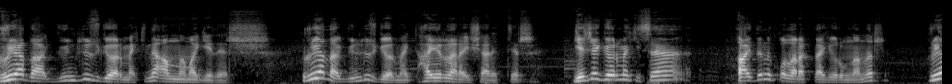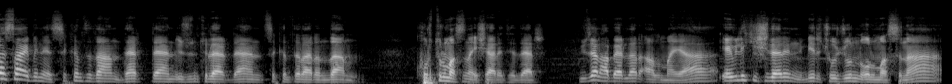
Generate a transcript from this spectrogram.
Rüyada gündüz görmek ne anlama gelir? Rüyada gündüz görmek hayırlara işarettir. Gece görmek ise aydınlık olarak da yorumlanır. Rüya sahibinin sıkıntıdan, dertten, üzüntülerden, sıkıntılarından kurtulmasına işaret eder. Güzel haberler almaya, evli kişilerin bir çocuğun olmasına,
